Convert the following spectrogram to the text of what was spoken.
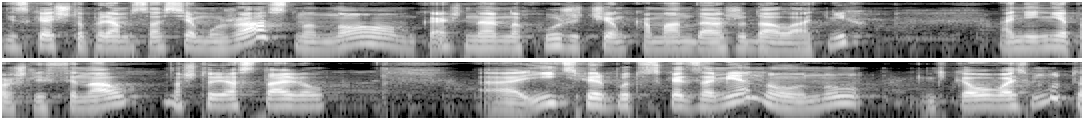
не сказать, что прям совсем ужасно, но, конечно, наверное, хуже, чем команда ожидала от них. Они не прошли в финал, на что я ставил. А, и теперь будут искать замену. Ну, кого возьмут,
